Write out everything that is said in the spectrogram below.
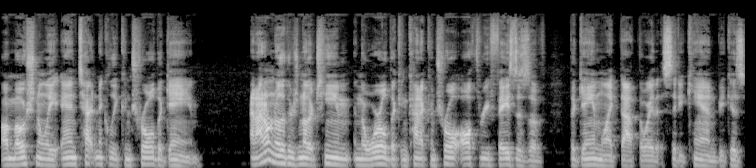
emotionally, and technically control the game. And I don't know that there's another team in the world that can kind of control all three phases of the game like that, the way that City can, because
